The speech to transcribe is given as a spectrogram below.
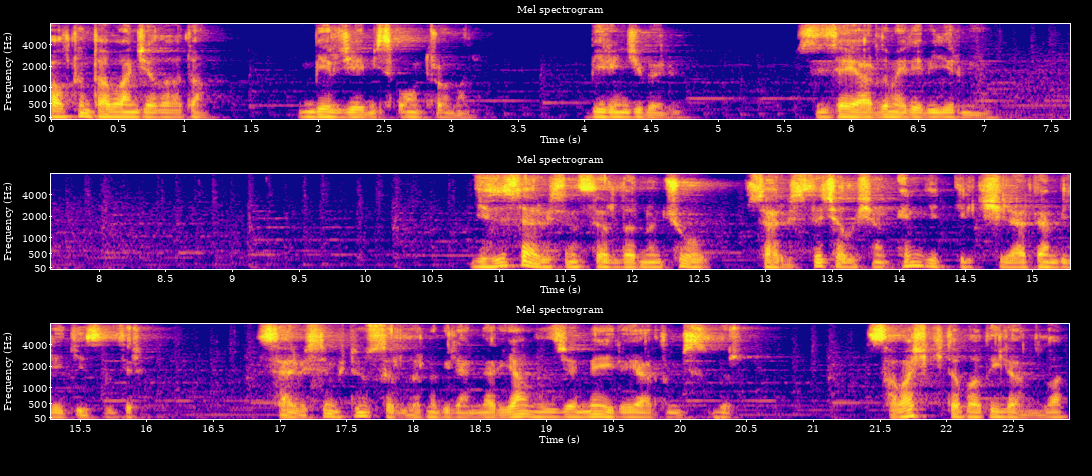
Altın Tabancalı Adam Bir James Bond romanı Birinci bölüm Size yardım edebilir miyim? Gizli servisin sırlarının çoğu serviste çalışan en yetkili kişilerden bile gizlidir. Servisin bütün sırlarını bilenler yalnızca M ile yardımcısıdır. Savaş kitabı adıyla anılan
